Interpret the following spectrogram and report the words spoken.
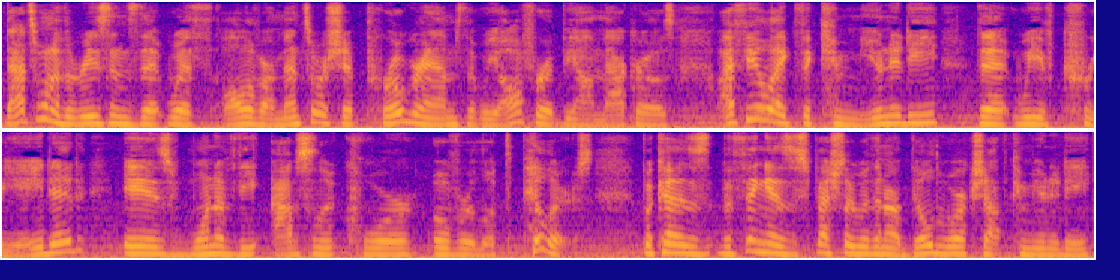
that's one of the reasons that with all of our mentorship programs that we offer at Beyond Macros, I feel like the community that we've created is one of the absolute core overlooked pillars. Because the thing is, especially within our build workshop community,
